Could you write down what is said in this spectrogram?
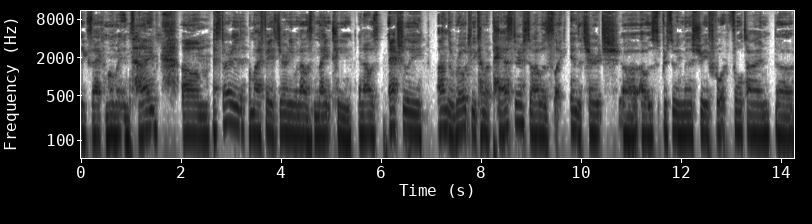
exact moment in time. Um, I started my faith journey when I was 19, and I was actually on the road to become a pastor. So I was like in the church. Uh, I was pursuing ministry for full time uh,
